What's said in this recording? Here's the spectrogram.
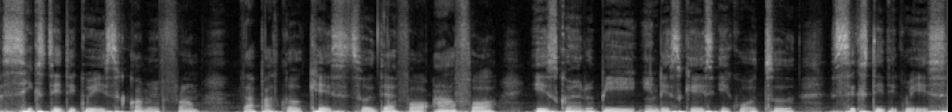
60 degrees coming from that particular case. So therefore alpha is going to be in this case equal to 60 degrees.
